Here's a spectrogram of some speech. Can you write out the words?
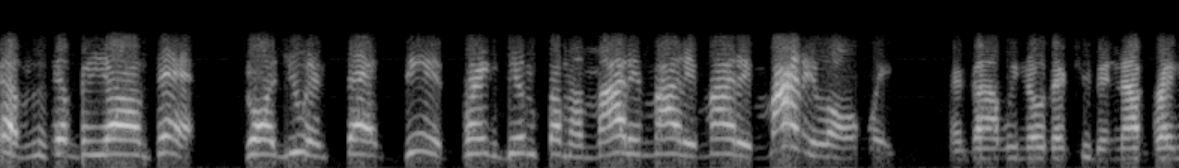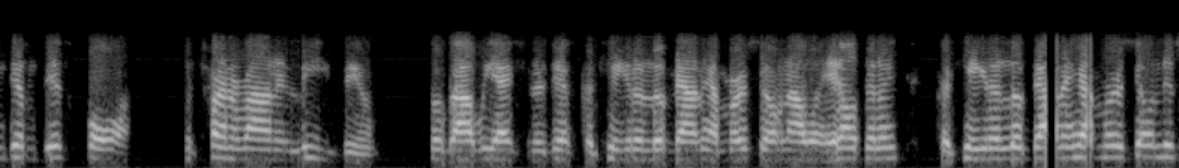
have lived beyond that. Lord, you in fact did bring them from a mighty, mighty, mighty, mighty long way. And God, we know that you did not bring them this far to turn around and leave them. So, God, we ask you to just continue to look down and have mercy on our elderly. Continue to look down and have mercy on this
